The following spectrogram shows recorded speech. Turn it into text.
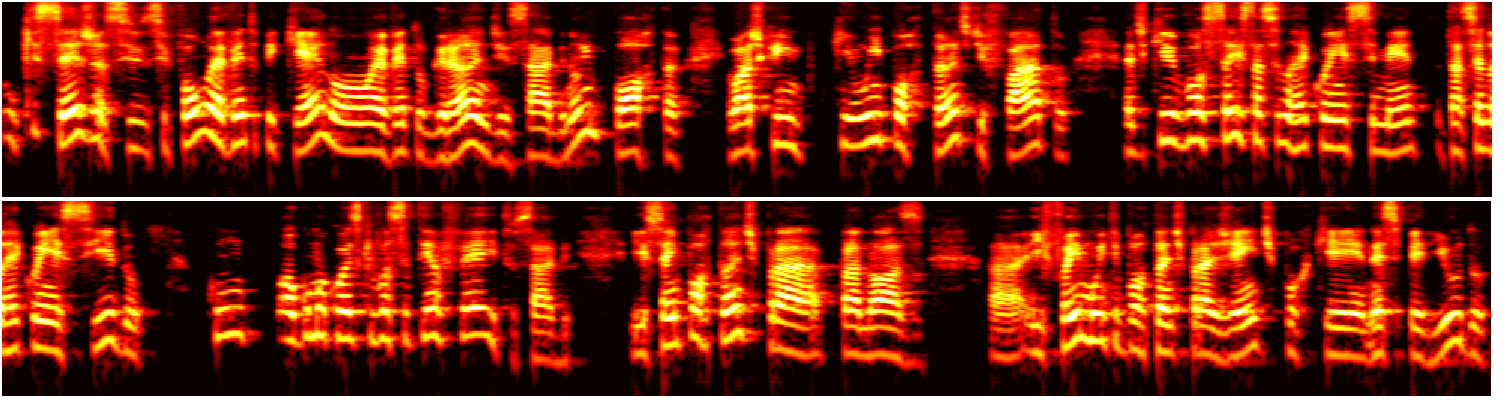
o que seja, se, se for um evento pequeno ou um evento grande, sabe? Não importa. Eu acho que, que o importante de fato é de que você está sendo reconhecimento, está sendo reconhecido com alguma coisa que você tenha feito, sabe? Isso é importante para nós. Uh, e foi muito importante para a gente, porque nesse período,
